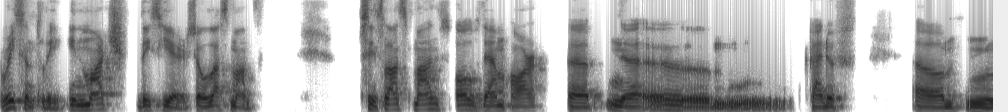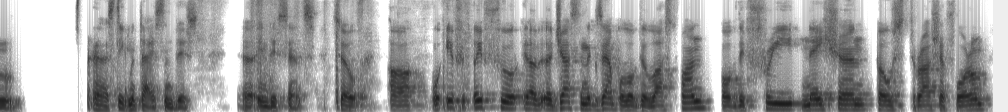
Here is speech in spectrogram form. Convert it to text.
recently in March this year, so last month. Since last month, all of them are kind of um, mm, stigmatized in this uh, in this sense. So, uh, if if uh, just an example of the last one of the Free Nation Post Russia Forum,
